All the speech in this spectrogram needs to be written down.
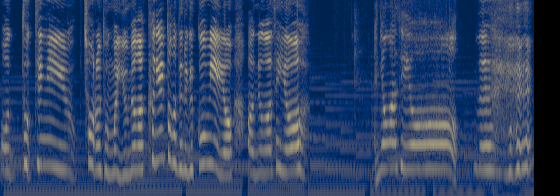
어, 도티님처럼 정말 유명한 크리에이터가 되는 게 꿈이에요. 안녕하세요. 안녕하세요. 네.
